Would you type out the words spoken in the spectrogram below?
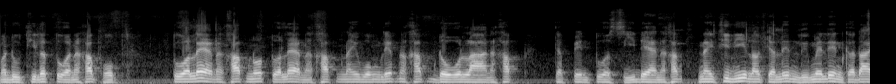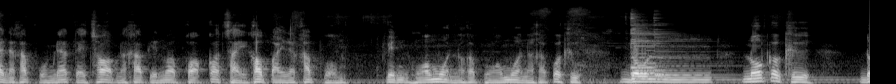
มาดูทีละตัวนะครับผม ตัวแรกนะครับโน้ตตัวแรกนะครับ ในวงเล็บนะครับโดลานะครับจะเป็นตัวสีแดงนะครับ ในที่นี้เราจะเล่นหรือไม่เล่นก็ได้นะครับ ผมแล้วแต่ชอบนะครับ เห็นว่าเพาะก็ใส่เข้าไปนะครับ ผมเป็นหัวม้วนนะครับ หัวม้วนนะครับก็คือโดนโน้ตก็คือโด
